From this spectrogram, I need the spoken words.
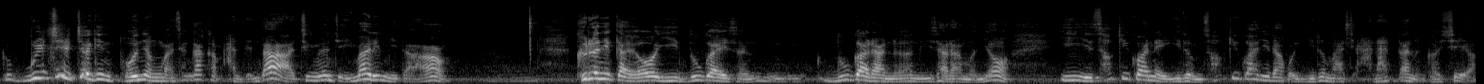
그 물질적인 번영만 생각하면 안 된다. 지금 현재 이 말입니다. 그러니까요, 이 누가에서는, 누가라는 이 사람은요, 이 서기관의 이름, 서기관이라고 이름하지 않았다는 것이에요.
